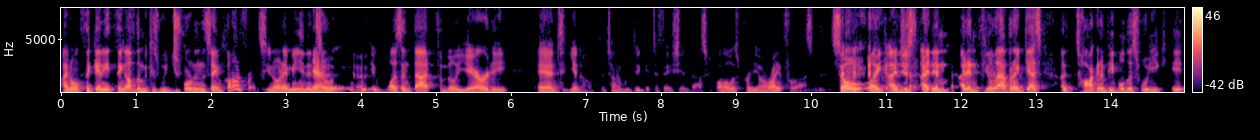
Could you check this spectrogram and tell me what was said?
I don't think anything of them because we just weren't in the same conference. You know what I mean? And so it, yeah. it wasn't that familiarity. And you know, the time we did get to face you in basketball was pretty all right for us. So like, I just I didn't I didn't feel that, but I guess uh, talking to people this week, it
